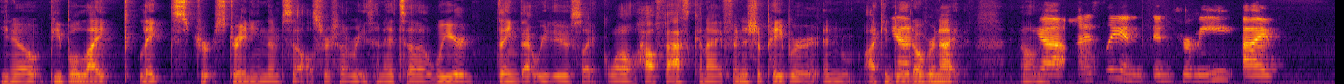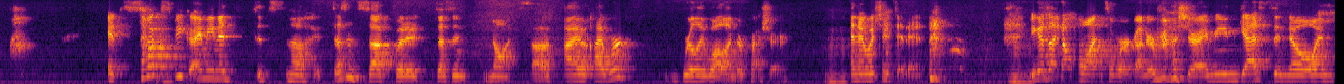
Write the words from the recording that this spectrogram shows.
you know people like like str- straining themselves for some reason it's a weird thing that we do it's like well how fast can i finish a paper and i can yeah. do it overnight um, yeah honestly and and for me i it sucks because I mean it it's no it doesn't suck but it doesn't not suck. I I work really well under pressure, mm-hmm. and I wish I didn't. mm-hmm. Because I don't want to work under pressure. I mean, yes and no, and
